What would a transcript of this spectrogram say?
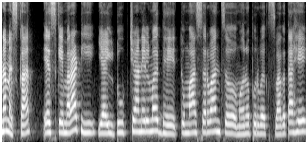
नमस्कार एस के मराठी या यूट्यूब चॅनेलमध्ये तुम्हा सर्वांचं मनपूर्वक स्वागत आहे.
